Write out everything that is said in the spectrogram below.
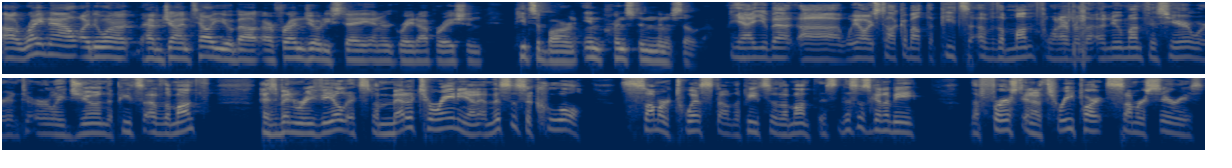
Uh, right now, I do want to have John tell you about our friend Jody Stay and her great operation, Pizza Barn in Princeton, Minnesota. Yeah, you bet. Uh, we always talk about the pizza of the month whenever the, a new month is here. We're into early June. The pizza of the month has been revealed. It's the Mediterranean, and this is a cool summer twist on the pizza of the month. This this is going to be the first in a three-part summer series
